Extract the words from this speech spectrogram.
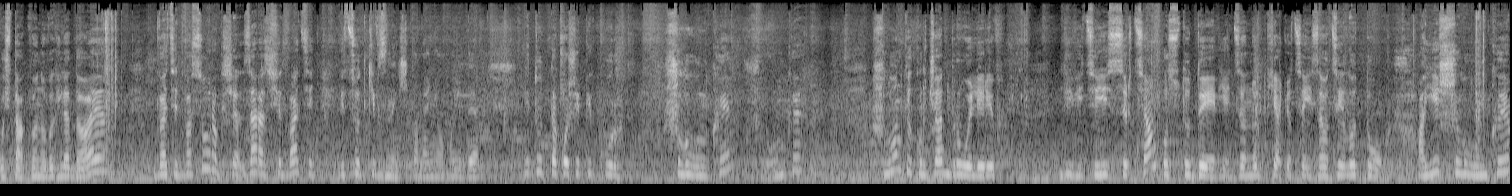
Ось так воно виглядає. 22,40, ще, зараз ще 20% знижка на нього йде. І тут також епікур шлунки. Шлунки. Шлунки курчат бройлерів. Дивіться, є серця по 109 за 0,5 оцей, за оцей лоток. А є шлунки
